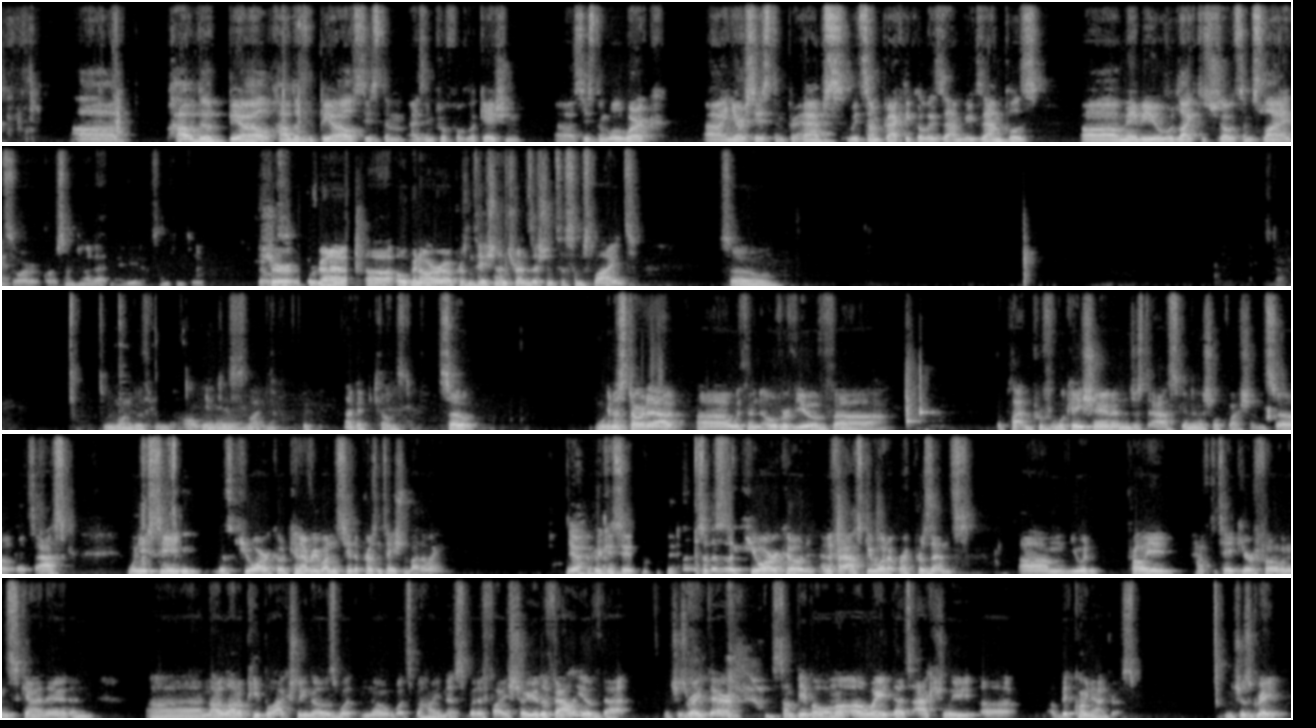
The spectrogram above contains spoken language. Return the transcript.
uh, how the POL, how does the POL system as in proof of location uh, system will work uh, in your system? Perhaps with some practical exam examples, uh, maybe you would like to show some slides or, or something like that, maybe you have something to show Sure, we're gonna open our presentation and transition to some slides. So Do we want to go through all of Yeah, them? just or- slide. Okay, Tell the story. so we're going to start out uh, with an overview of uh, the Platin proof of location and just ask an initial question. So let's ask, when you see this QR code, can everyone see the presentation, by the way? Yeah, we can see it. So this is a QR code, and if I ask you what it represents, um, you would probably have to take your phone and scan it, and uh, not a lot of people actually knows what know what's behind this. But if I show you the value of that, which is right there, some people will know, oh wait, that's actually uh, a Bitcoin address, which is great.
